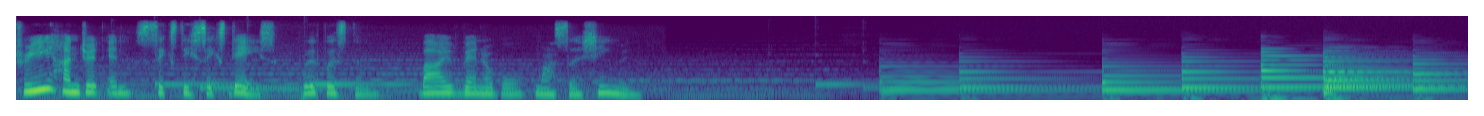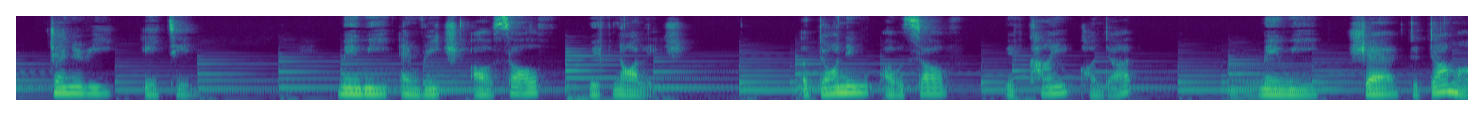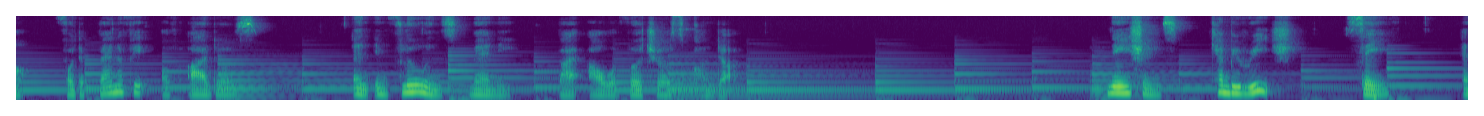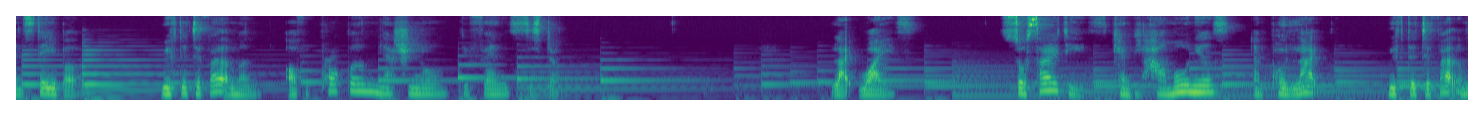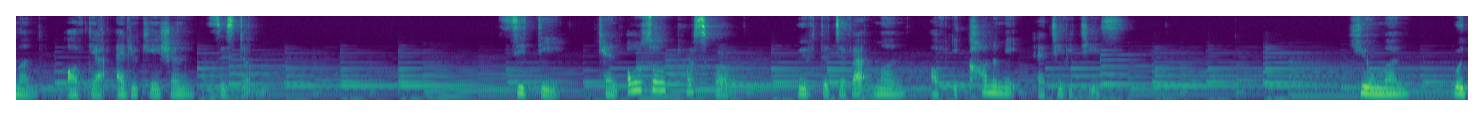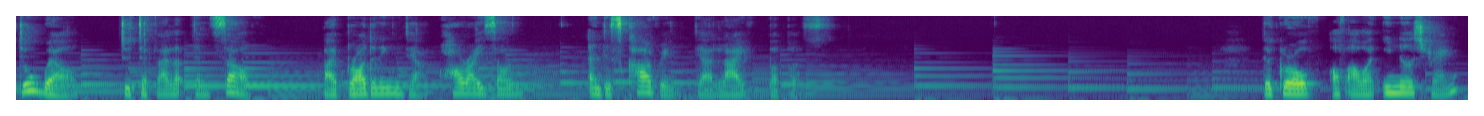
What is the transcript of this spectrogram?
366 Days with Wisdom by Venerable Master Xing Yun. January 18. May we enrich ourselves with knowledge, adorning ourselves with kind conduct. May we share the Dharma for the benefit of others and influence many by our virtuous conduct. Nations can be rich, safe, and stable with the development of a proper national defense system. Likewise, societies can be harmonious and polite with the development of their education system. City can also prosper with the development of economic activities. Human will do well to develop themselves by broadening their horizon and discovering their life purpose. The growth of our inner strength,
